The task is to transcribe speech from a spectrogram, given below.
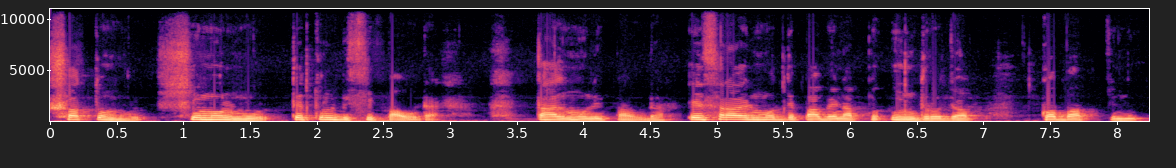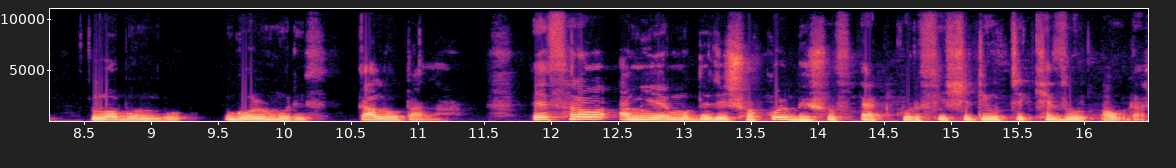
শতমূল, শিমুল মূল তেঁতুল বিচি পাউডার তালমুলি পাউডার এছাড়াও এর মধ্যে পাবেন আপনি ইন্দ্রজব, কবাব চিনি, লবঙ্গ, গোলমরিচ, কালো দানা। এছাড়াও আমি এর মধ্যে যে সকল ভেষজ অ্যাড করেছি, সেটি হচ্ছে খেজুর পাউডার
